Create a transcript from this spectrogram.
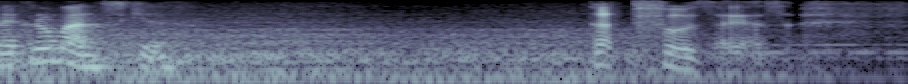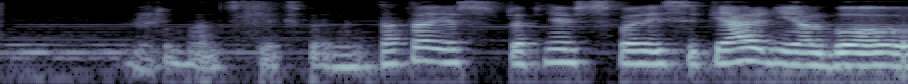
Nekromanckie. No pfu, zaraz. Nekromancki eksperyment. Tata jest pewnie w swojej sypialni albo...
